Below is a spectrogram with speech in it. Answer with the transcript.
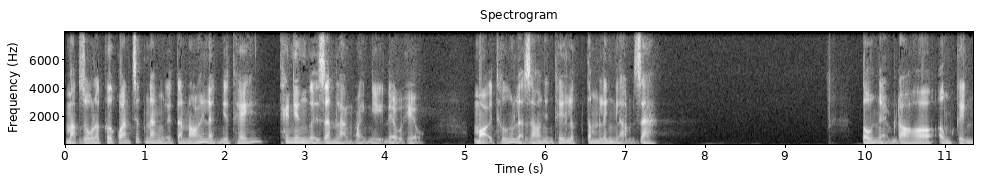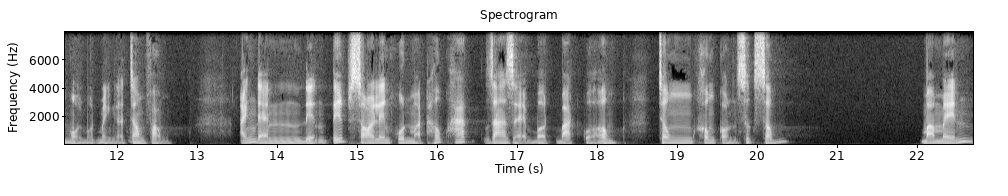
Mặc dù là cơ quan chức năng người ta nói là như thế, thế nhưng người dân làng Hoành Nhị đều hiểu. Mọi thứ là do những thế lực tâm linh làm ra. Tối ngày hôm đó ông Kính ngồi một mình ở trong phòng. Ánh đèn điện tiếp soi lên khuôn mặt hốc hác, da rẻ bợt bạt của ông. Trông không còn sức sống. Bà Mến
